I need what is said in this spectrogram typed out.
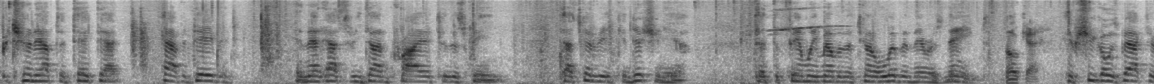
But you're gonna have to take that affidavit, and that has to be done prior to this being, that's gonna be a condition here, that the family member that's gonna live in there is named. Okay, If she goes back to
